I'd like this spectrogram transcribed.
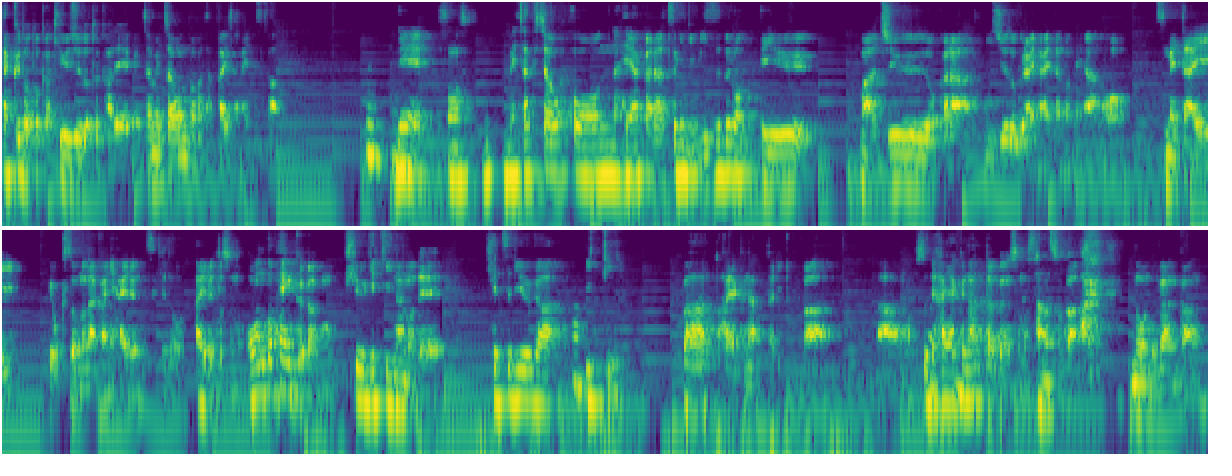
100度とか90度とかでめちゃめちゃ温度が高いじゃないですか。でそのめちゃくちゃ高温な部屋から次に水風呂っていう、まあ、10度から20度ぐらいの間のねあの冷たい浴槽の中に入るんですけど入るとその温度変化がもう急激なので血流が一気にバーッと速くなったりとかあのそれで速くなった分その酸素が 脳にガンガン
